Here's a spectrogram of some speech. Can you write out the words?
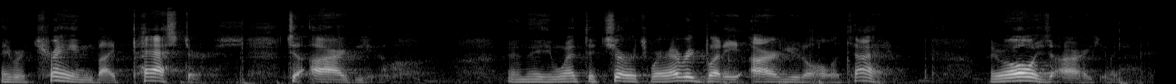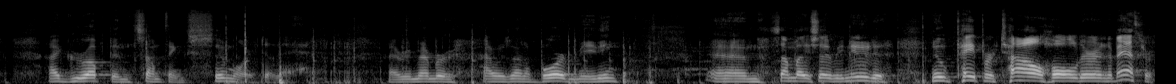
They were trained by pastors to argue. And they went to church where everybody argued all the time. They were always arguing. I grew up in something similar to that. I remember I was on a board meeting and somebody said we needed a new paper towel holder in the bathroom.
